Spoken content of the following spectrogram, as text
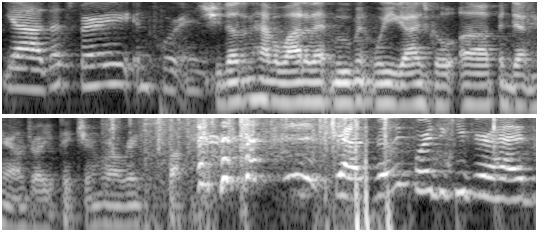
Yeah, that's very important. She doesn't have a lot of that movement where you guys go up and down. Here, I'll draw you a picture while Rachel's fucking. yeah, it's really important to keep your head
